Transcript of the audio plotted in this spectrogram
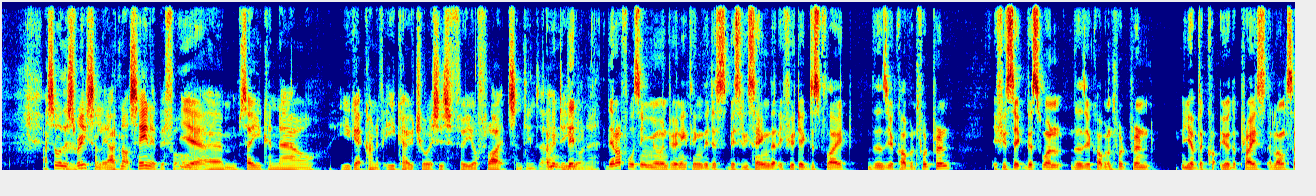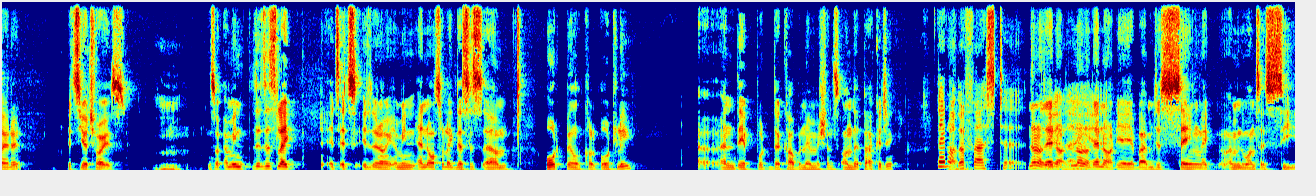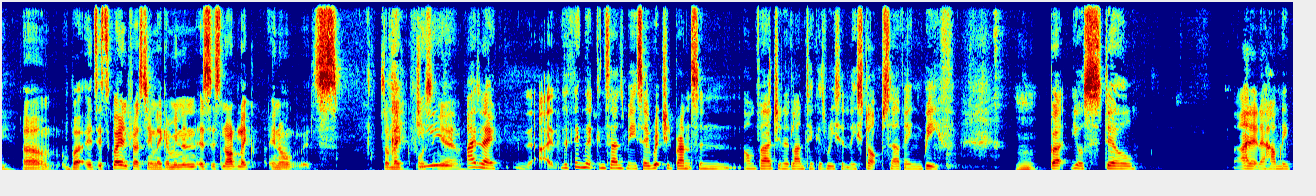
I saw this recently. I'd not seen it before. Hmm. Yeah. Um, so you can now you get kind of eco choices for your flights and things like I mean, that. Do they, you want to? they're not forcing you into anything. They're just basically saying that if you take this flight, there's your carbon footprint. If you take this one, there's your carbon footprint. You have the you have the price alongside it. It's your choice. So I mean, this is like it's, it's it's you know I mean, and also like this is um, oat milk called Oatly, uh, and they put the carbon emissions on their packaging. They're not the um, first to. No, no, they're not. though, No, no, yeah. they're not. Yeah, yeah. But I'm just saying, like, I mean, once I see, um, but it's it's quite interesting. Like, I mean, it's it's not like you know, it's so like Do forcing. you, yeah. I don't know. I, the thing that concerns me, so Richard Branson on Virgin Atlantic has recently stopped serving beef, mm. but you're still, I don't know how many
